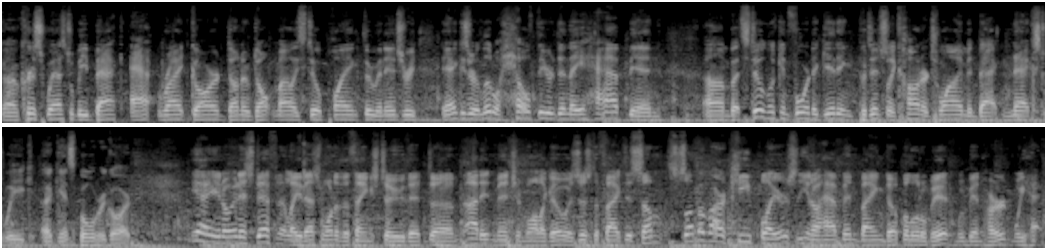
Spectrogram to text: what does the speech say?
Uh, Chris West will be back at right guard. Dunno Dalton Miley still playing through an injury. The Aggies are a little healthier than they have been, um, but still looking forward to getting potentially Connor Twyman back next week against Beauregard. Yeah, you know, and it's definitely that's one of the things too that uh, I didn't mention a while ago is just the fact that some some of our key players, you know, have been banged up a little bit. We've been hurt. We ha-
